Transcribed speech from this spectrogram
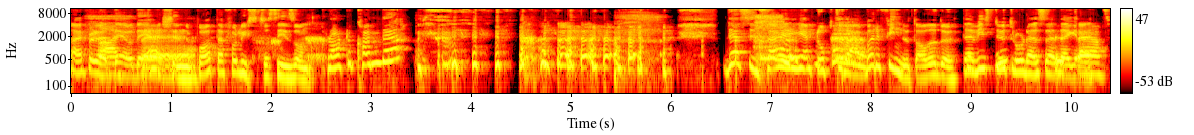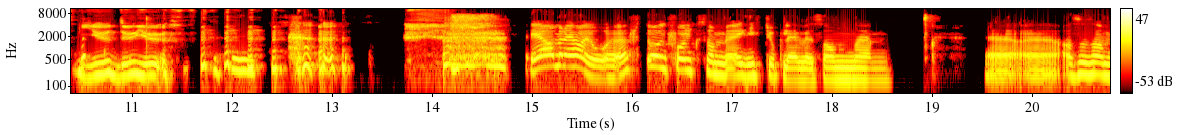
Nei, for det, det er jo det jeg kjenner på, at jeg får lyst til å si sånn Klart du kan det! det syns jeg er helt opp til deg. Bare finn ut av det, du. Hvis du tror det, så er det greit. You do you. ja, men jeg har jo hørt òg folk som jeg ikke opplever som Eh, altså som,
